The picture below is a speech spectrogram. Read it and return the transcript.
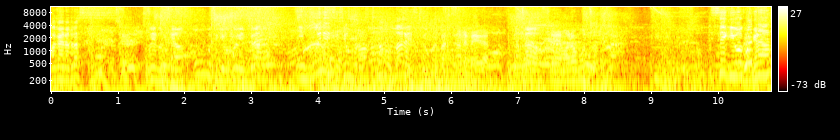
va a caer atrás. Muy anunciado. Uh, se equivocó bien crack. Y buena decisión por No, mala decisión por parte. No le pega. Chao. Se demoró mucho. Se equivoca crack.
